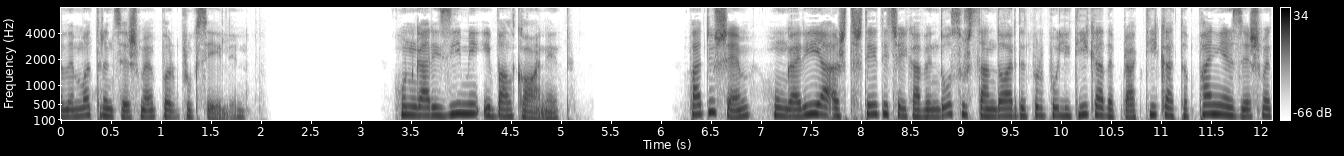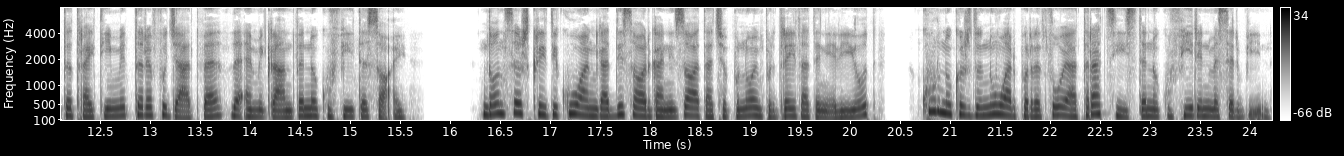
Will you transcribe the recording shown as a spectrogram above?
edhe më të rëndësishme për Brukselin. Hungarizimi i Ballkanit Pa dyshim, Hungaria është shteti që i ka vendosur standardet për politika dhe praktika të panjerëzishme të trajtimit të refugjatëve dhe emigrantëve në kufijtë e saj. Ndonëse është kritikuar nga disa organizata që punojnë për drejtat e njeriut, kurrë nuk është dënuar për rrethojat raciste në kufirin me Serbinë.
